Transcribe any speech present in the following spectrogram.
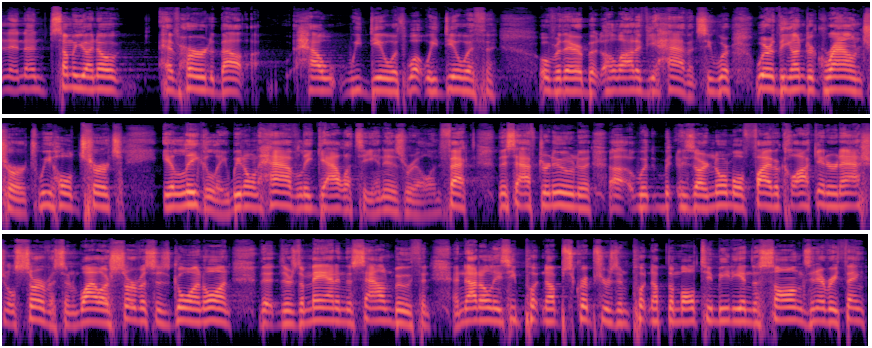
And, and some of you I know have heard about how we deal with what we deal with over there, but a lot of you haven't. See, we're, we're the underground church. We hold church illegally. We don't have legality in Israel. In fact, this afternoon uh, is our normal five o'clock international service. And while our service is going on, there's a man in the sound booth. And, and not only is he putting up scriptures and putting up the multimedia and the songs and everything,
